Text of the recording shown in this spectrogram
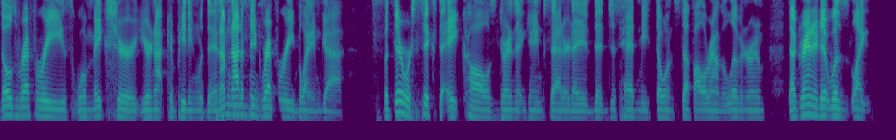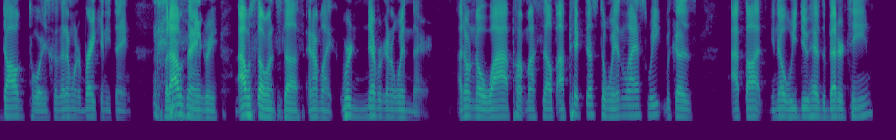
those referees will make sure you're not competing with them. And I'm not a big referee blame guy, but there were six to eight calls during that game Saturday that just had me throwing stuff all around the living room. Now, granted, it was like dog toys because I didn't want to break anything, but I was angry. I was throwing stuff, and I'm like, we're never going to win there. I don't know why I pumped myself. I picked us to win last week because I thought, you know, we do have the better team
